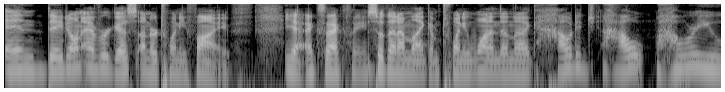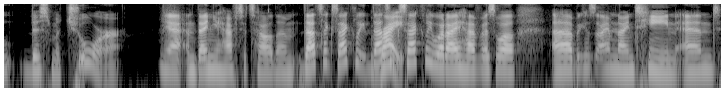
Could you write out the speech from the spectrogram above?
and they don't ever guess under 25. Yeah, exactly. So then I'm like, I'm 21, and then they're like, how did you, how how are you this mature? Yeah, and then you have to tell them. That's exactly that's Right. exactly what I have as well. Uh, because I'm 19 and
